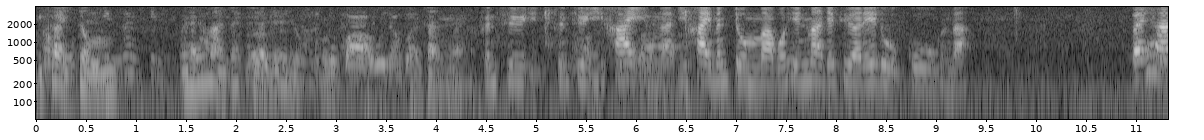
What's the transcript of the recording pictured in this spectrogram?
อีไข่จมกินนั่งกินไม่ให้มาจะเกลือได้หรอกหมูป่าผู้ยังไปฉันนะเพิ่นซื้ออีเพิ่นซื้ออีไข่เพิ่นว่าอีไข่มันจมว่าบ่เห็นมาจักเทื่อได้ดูกูเพิ่นปะ ไปหา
